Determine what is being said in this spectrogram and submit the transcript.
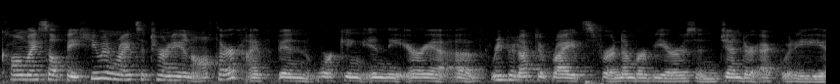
call myself a human rights attorney and author. I've been working in the area of reproductive rights for a number of years and gender equity,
